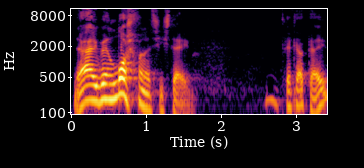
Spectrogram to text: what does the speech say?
Ja, ik ben los van het systeem. Dan zeg oké.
